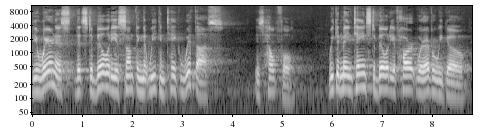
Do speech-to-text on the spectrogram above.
the awareness that stability is something that we can take with us is helpful. We can maintain stability of heart wherever we go,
